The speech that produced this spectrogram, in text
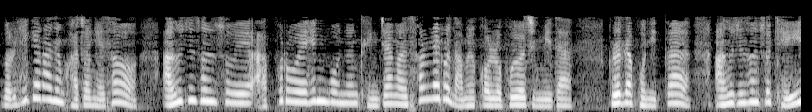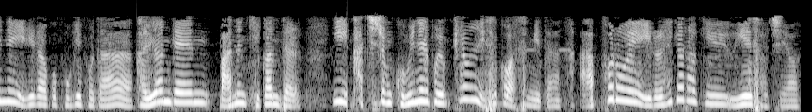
이걸 해결하는 과정에서 안우진 선수의 앞으로의 행보는 굉장한 선례로 남을 걸로 보여집니다. 그러다 보니까 안우진 선수 개인의 일이라고 보기보다 관련된 많은 기관들이 같이 좀 고민해 볼 필요는 있을 것 같습니다. 앞으로의 일을 해결하기 위해서지요.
